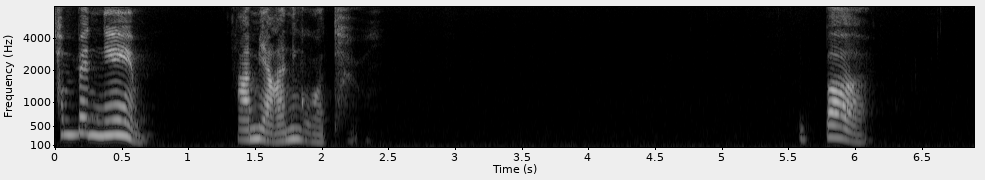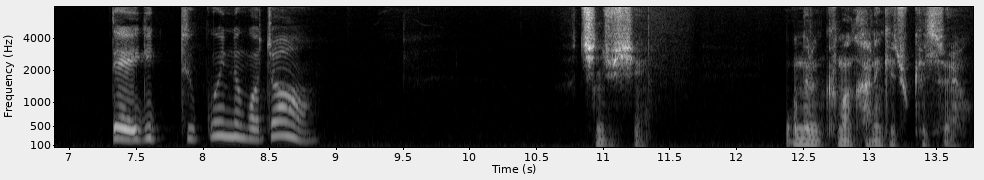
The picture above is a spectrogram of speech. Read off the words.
선배님, 암이 아닌 것 같아요. 오빠, 내 얘기 듣고 있는 거죠? 진주 씨. 오늘은 그만 가는 게 좋겠어요.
